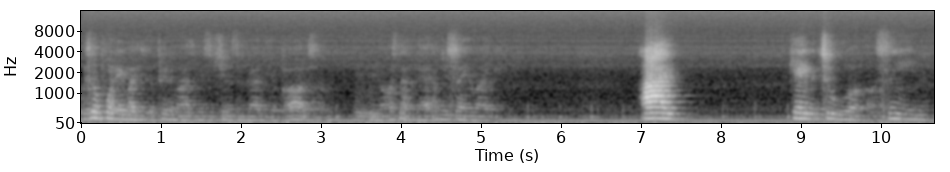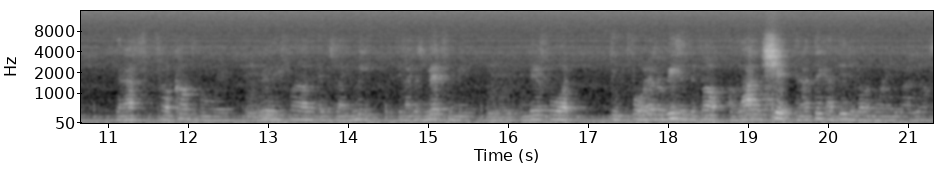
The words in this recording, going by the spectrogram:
there's no point in just epitomizing me some shit some goddamn god or something. You Mhm. know, it's not that. I'm just saying like I came into a, a scene that I felt comfortable with and Mhm. really found that it was like me. It, like it's meant for me. Mhm. And therefore, for whatever reason, developed a lot of shit. And I think I did develop more than anybody else.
